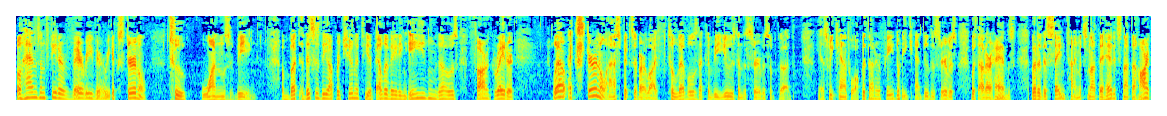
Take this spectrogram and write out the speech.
Well, hands and feet are very, very external to one's being. But this is the opportunity of elevating even those far greater well, external aspects of our life to levels that can be used in the service of God. Yes, we can't walk without our feet. We can't do the service without our hands. But at the same time, it's not the head, it's not the heart,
